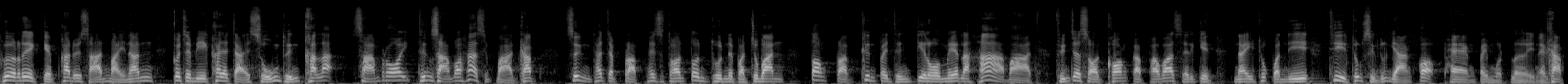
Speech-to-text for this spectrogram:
เพื่อเรียกเก็บค่าโดยสารใหม่นั้น ก็จะมีค่าใช้จ่ายสูงถึงคันละ 300ถึง350 บาทครับ ซึ่งถ้าจะปรับให้สะท้อนต้นทุนในปัจจุบัน ต้องปรับขึ้นไปถึงกิโลเมตรละ 5 บาท ถึงจะสอดคล้องกับภาวะเศรษฐกิจในทุกวันนี้ที่ทุกสิ่งทุกอย่างก็แพงไปหมดเลยนะครับ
